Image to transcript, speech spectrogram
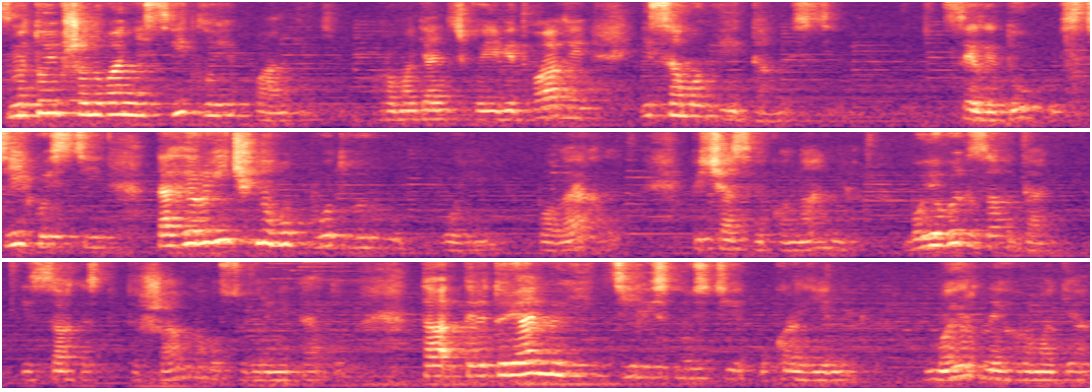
з метою вшанування світлої пам'яті, громадянської відваги і самовідданості, сили духу, стійкості та героїчного подвигу воїнів, полеглих під час виконання бойових завдань із захисту державного суверенітету та територіальної цілісності України, мирних громадян,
